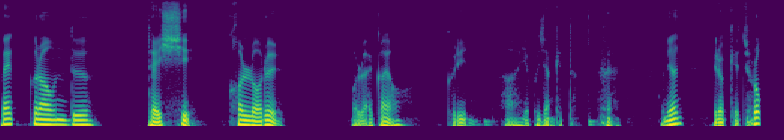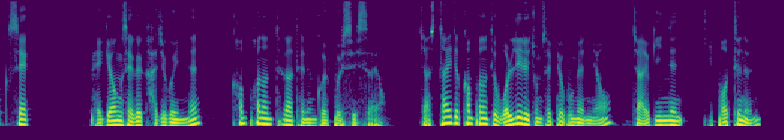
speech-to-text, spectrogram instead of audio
background dash color를 뭘로 할까요? green 아 예쁘지 않겠다 하면 이렇게 초록색 배경색을 가지고 있는 component가 되는 걸 볼 수 있어요 자, styled component 원리를 좀 살펴보면요. 자, 여기 있는 이 버튼은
